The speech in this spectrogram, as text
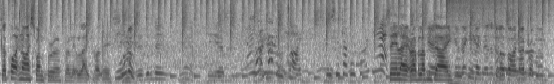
So quite a nice one for a, for a little lake like this. Oh, look, look at the, yeah, the, um, What dragonfly. Can you see a dragonfly? Yeah. See you later, have a lovely yeah, day. thank you, thank you. There's a Bye bye, no problem.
